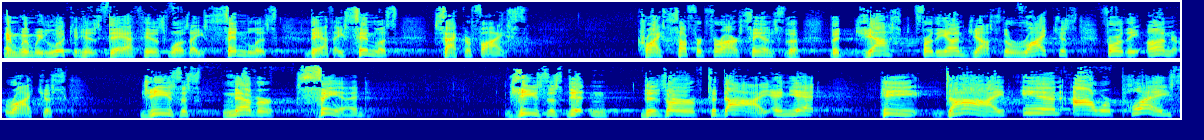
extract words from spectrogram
And when we look at his death, his was a sinless death, a sinless sacrifice. Christ suffered for our sins, the, the just for the unjust, the righteous for the unrighteous. Jesus never sinned. Jesus didn't deserve to die, and yet he died in our place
